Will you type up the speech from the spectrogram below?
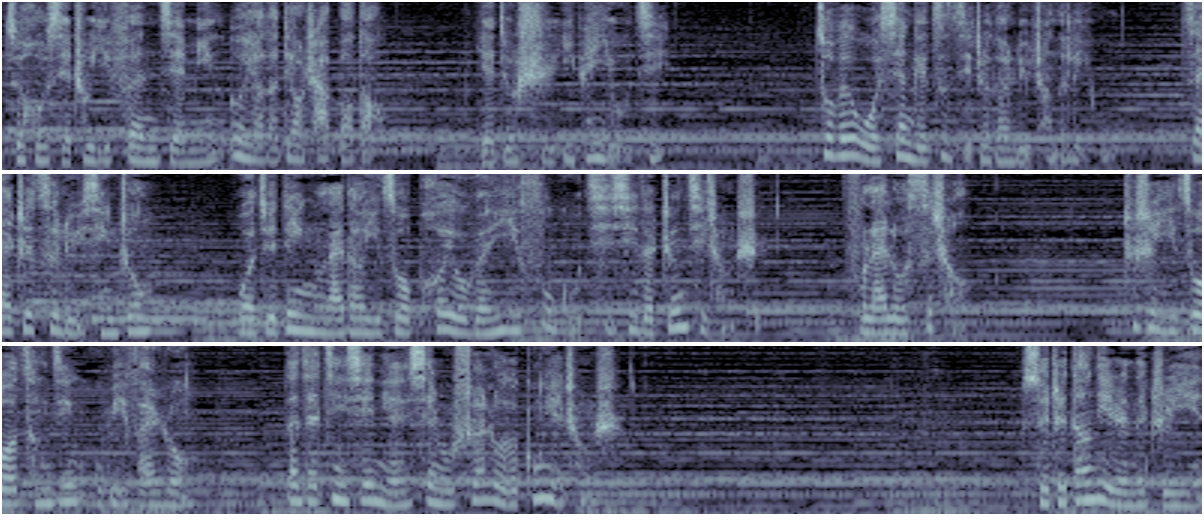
最后写出一份简明扼要的调查报道，也就是一篇游记，作为我献给自己这段旅程的礼物。在这次旅行中。我决定来到一座颇有文艺复古气息的蒸汽城市——弗莱罗斯城。这是一座曾经无比繁荣，但在近些年陷入衰落的工业城市。随着当地人的指引，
